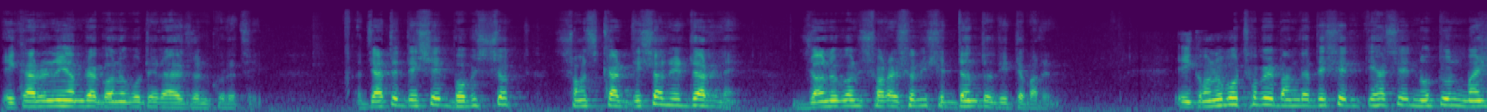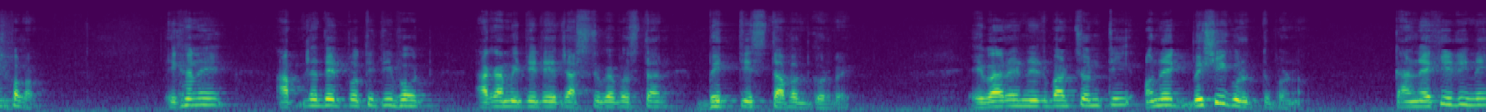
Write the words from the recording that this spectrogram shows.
এই কারণেই আমরা গণভোটের আয়োজন করেছি। যাতে দেশের ভবিষ্যৎ সংস্কার দিশা নির্ধারণে জনগণ সরাসরি সিদ্ধান্ত দিতে পারেন। এই গণভোট হবে বাংলাদেশের ইতিহাসে নতুন মাইলফলক। এখানে আপনাদের প্রতিটি ভোট আগামী দিনের রাষ্ট্র ব্যবস্থার ভিত্তি স্থাপন করবে। এবারের নির্বাচনটি অনেক বেশি গুরুত্বপূর্ণ, কারণ একই দিনে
